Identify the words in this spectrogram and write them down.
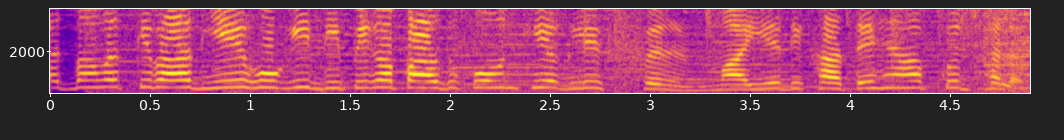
पद्मावत के बाद ये होगी दीपिका पादुकोण की अगली फ़िल्म। आइए दिखाते हैं आपको झलक।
